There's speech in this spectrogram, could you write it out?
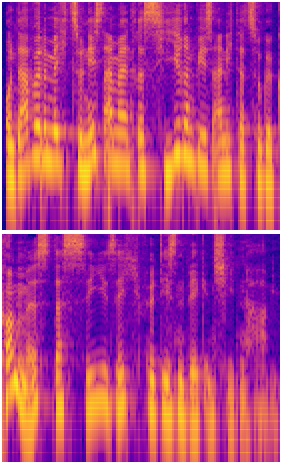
Und da würde mich zunächst einmal interessieren, wie es eigentlich dazu gekommen ist, dass Sie sich für diesen Weg entschieden haben.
